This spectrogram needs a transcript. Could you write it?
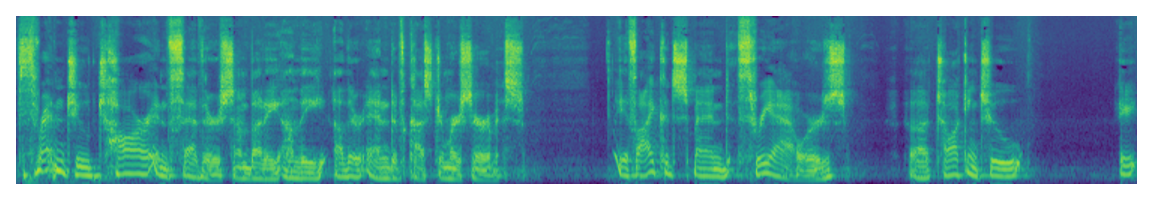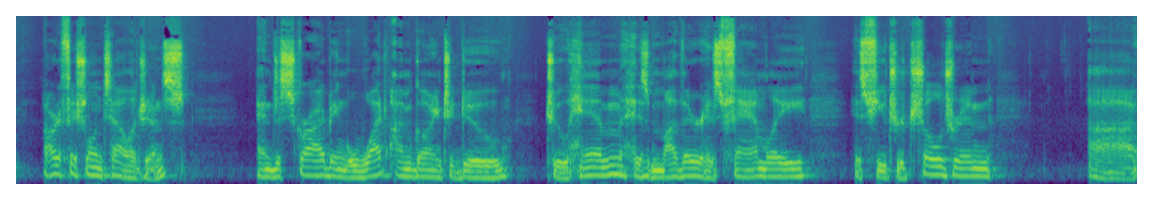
threaten to tar and feather somebody on the other end of customer service, if I could spend three hours uh, talking to artificial intelligence and describing what I'm going to do to him, his mother, his family, his future children, uh,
